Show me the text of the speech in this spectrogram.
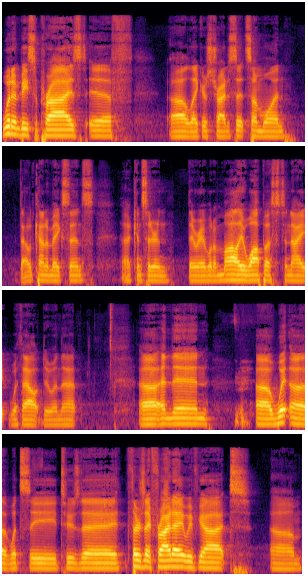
Wouldn't be surprised if uh, Lakers try to sit someone. That would kind of make sense, uh, considering they were able to mollywop us tonight without doing that. Uh, and then, uh, wi- uh, let's see, Tuesday, Thursday, Friday, we've got um,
